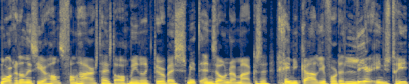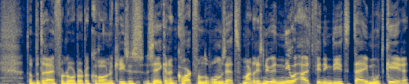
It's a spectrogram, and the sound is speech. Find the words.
Morgen dan is hier Hans van Haarst. Hij is de algemeen directeur bij Smit Zoon. Daar maken ze chemicaliën voor de leerindustrie. Dat bedrijf verloor door de coronacrisis zeker een kwart van de omzet. Maar er is nu een nieuwe uitvinding die het tij moet keren.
